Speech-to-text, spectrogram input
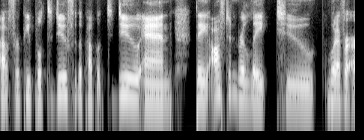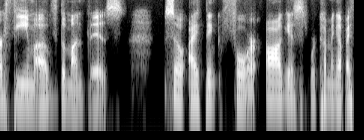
uh, for people to do, for the public to do. And they often relate to whatever our theme of the month is so I think for August, we're coming up, I,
